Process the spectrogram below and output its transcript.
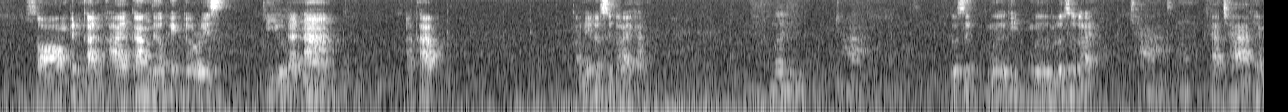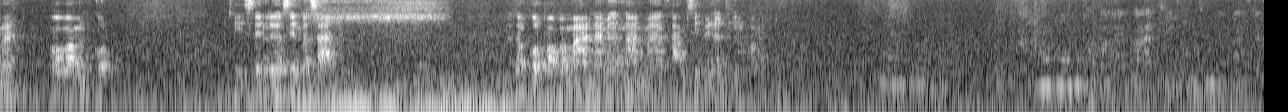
2 เป็นการคลายกล้ามเนื้อเพกโ o ริสที่อยู่ด้านหน้านะครับ ตอนนี้รู้สึกอะไรครับ มึนชารู้สึกมือที่มือรู้สึกอะไร ชาชาชาๆใช่ไหมเพราะว่ามันกดที่เส้นเลือดเส้นประสาทอยู่แต่ต้องกดพอประมาณนะไม่ต้องนานมาก 30 วินาทีพอแล้ว ทำอะไรมาที่ลงที่ไหนมาจาก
